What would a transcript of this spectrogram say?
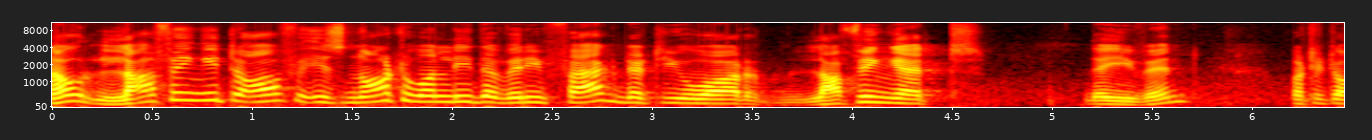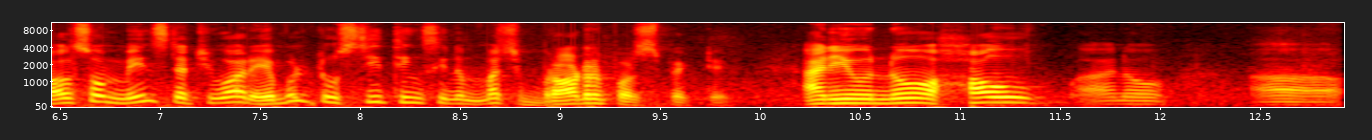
Now, laughing it off is not only the very fact that you are laughing at the event, but it also means that you are able to see things in a much broader perspective and you know how uh, know uh,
